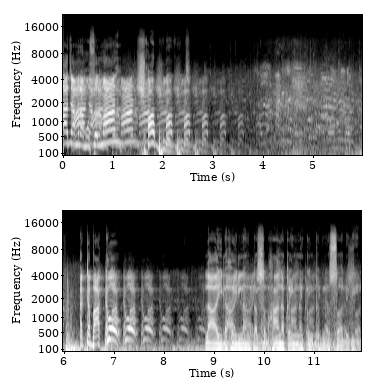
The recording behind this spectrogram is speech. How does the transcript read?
আজ আমরা মুসলমান সব ভুলে গেছি। একটা বাক্য লা ইলাহা ইল্লা আনতা সুবহানাকা ইন্নী কুনতু মিনাস সালিমিন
